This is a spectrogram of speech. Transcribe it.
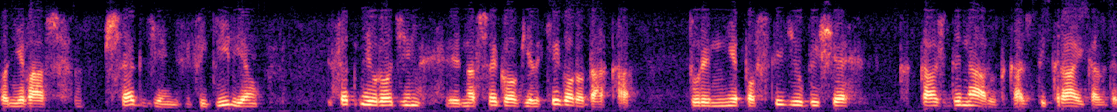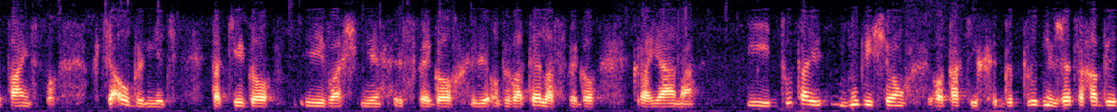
ponieważ w przeddzień, w Wigilię setnej urodzin y, naszego wielkiego rodaka, którym nie powstydziłby się każdy naród, każdy kraj, każde państwo chciałoby mieć takiego y, właśnie swego y, obywatela, swego krajana. I tutaj mówi się o takich trudnych rzeczach, aby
